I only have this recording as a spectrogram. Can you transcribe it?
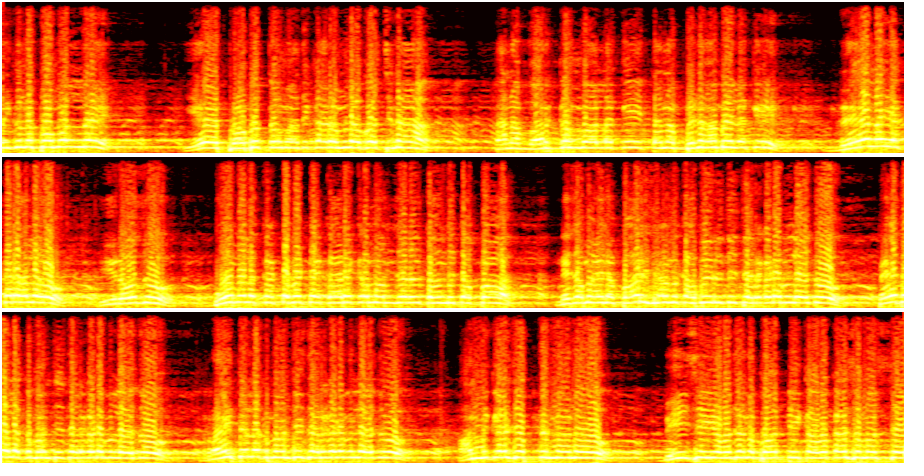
మిగులు భూముల్ని ఏ ప్రభుత్వం అధికారంలోకి వచ్చినా తన వర్గం వాళ్ళకి తన బినామీలకి వేల ఎకరాలు ఈ రోజు భూములు కట్టబెట్టే కార్యక్రమం జరుగుతోంది తప్ప నిజమైన పారిశ్రామిక అభివృద్ధి జరగడం లేదు పేదలకు మంచి జరగడం లేదు రైతులకు మంచి జరగడం లేదు. అందుకే చెప్తున్నాను బీసీ యువజన పార్టీకి అవకాశం వస్తే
